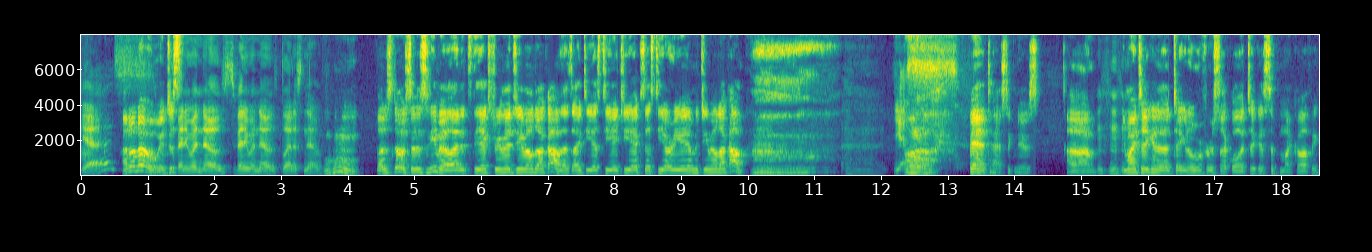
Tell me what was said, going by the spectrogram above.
guess. I don't know. It just If anyone knows, if anyone knows, let us know. Mm-hmm. Let us know. Send us an email at it's the extreme at gmail.com. That's I T S T H E X S T R E A M at gmail.com. Yes. Fantastic news. Um, you mind taking a, taking over for a sec while I take a sip of my coffee?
